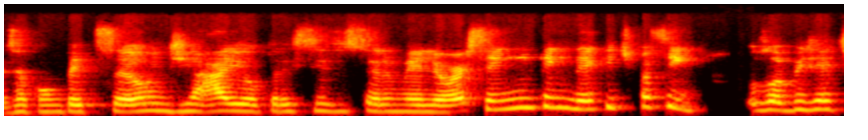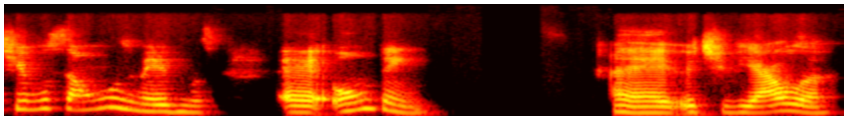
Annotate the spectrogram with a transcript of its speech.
Essa competição de, ah, eu preciso ser o melhor, sem entender que, tipo assim, os objetivos são os mesmos. É, ontem é, eu tive aula,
